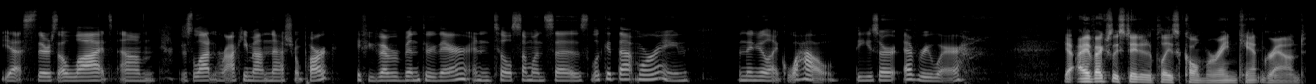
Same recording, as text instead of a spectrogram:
Yes, there's a lot. Um, there's a lot in Rocky Mountain National Park. If you've ever been through there, and until someone says, "Look at that moraine," and then you're like, "Wow, these are everywhere." Yeah, I've actually stayed at a place called Moraine Campground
